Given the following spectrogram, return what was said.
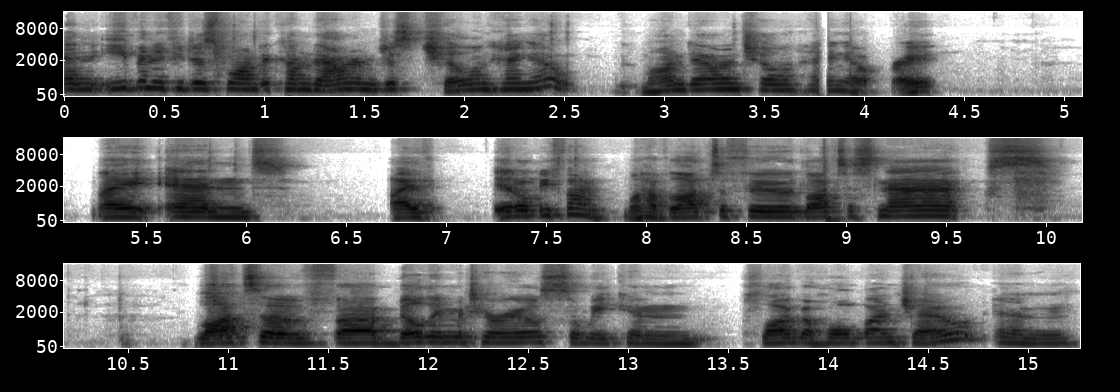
and even if you just wanted to come down and just chill and hang out come on down and chill and hang out right like and i it'll be fun we'll have lots of food lots of snacks lots of uh, building materials so we can plug a whole bunch out and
